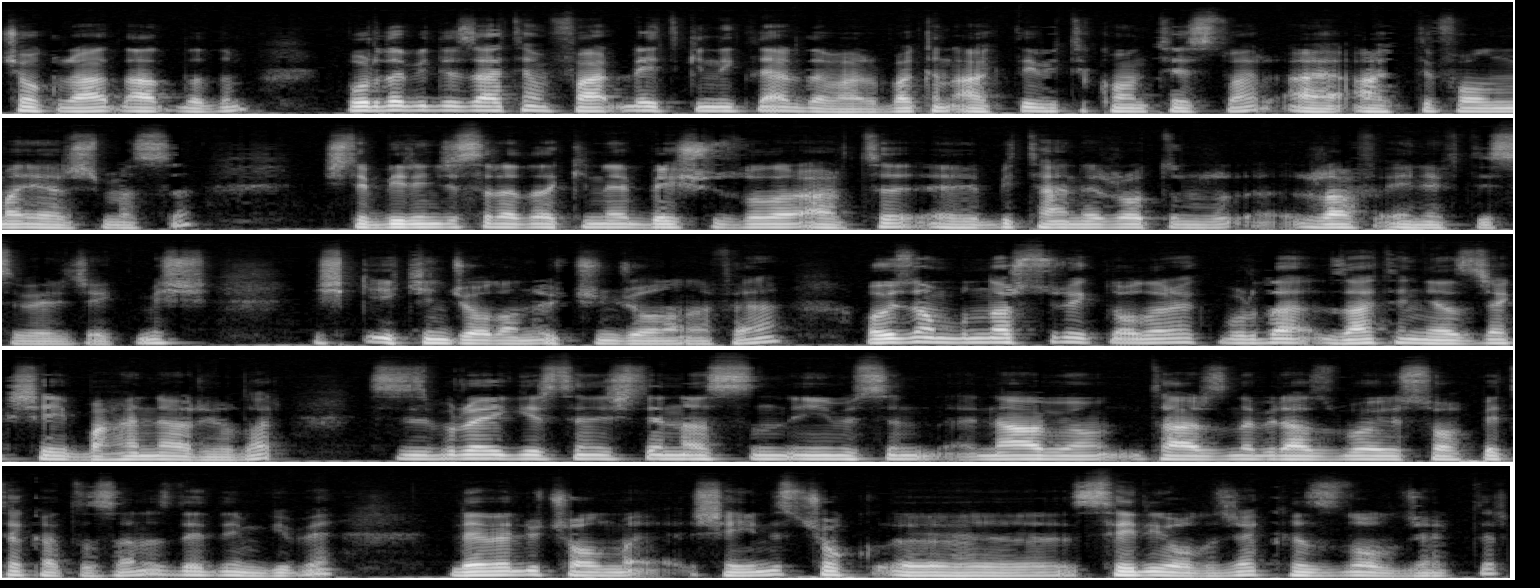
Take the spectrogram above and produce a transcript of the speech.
çok rahat atladım. Burada bir de zaten farklı etkinlikler de var. Bakın Activity Contest var. Aktif olma yarışması. İşte birinci sıradakine 500 dolar artı e, bir tane Rotten Rough NFT'si verecekmiş. İşte ikinci olana, üçüncü olana falan. O yüzden bunlar sürekli olarak burada zaten yazacak şey bahane arıyorlar. Siz buraya girseniz işte nasılsın, iyi misin, ne yapıyorsun tarzında biraz böyle sohbete katılsanız dediğim gibi level 3 olma şeyiniz çok e, seri olacak, hızlı olacaktır.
